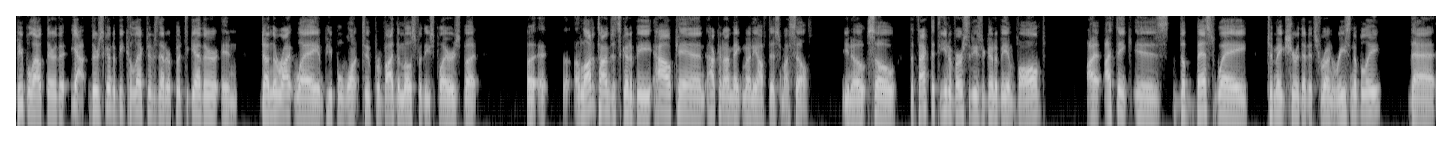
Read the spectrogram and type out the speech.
people out there that, yeah, there's going to be collectives that are put together and done the right way and people want to provide the most for these players but uh, uh a lot of times it's going to be how can how can i make money off this myself you know so the fact that the universities are going to be involved i i think is the best way to make sure that it's run reasonably that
